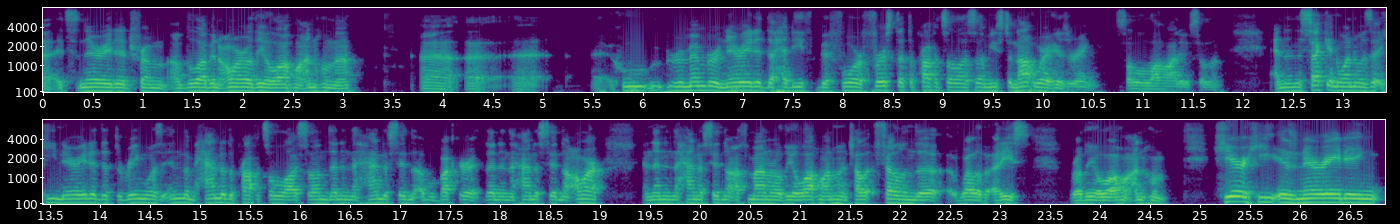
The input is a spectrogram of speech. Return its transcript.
It's narrated from Abdullah bin Umar radiallahu anhuma, uh, uh, who remember narrated the hadith before first that the Prophet ﷺ used to not wear his ring, sallallahu And then the second one was that he narrated that the ring was in the hand of the Prophet ﷺ, then in the hand of Sayyidina Abu Bakr, then in the hand of Sayyidina Umar, and then in the hand of Sayyidina Uthman radiallahu anhu until it fell in the well of Aris radiallahu anhum. Here he is narrating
